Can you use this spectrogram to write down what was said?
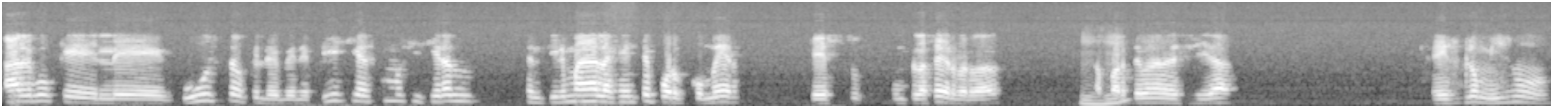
algo que le gusta o que le beneficia. Es como si hicieran sentir mal a la gente por comer, que es un placer, ¿verdad? Aparte de una necesidad. Es lo mismo.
